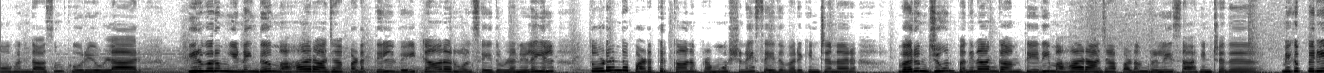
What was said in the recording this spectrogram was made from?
மோகன்தாஸும் கூறியுள்ளார். இருவரும் இணைந்து மகாராஜா படத்தில் வெயிட்டான ரோல் செய்துள்ள நிலையில் தொடர்ந்து படத்திற்கான ப்ரமோஷனை செய்து வருகின்றனர். வரும் ஜூன் பதினான்காம் தேதி மகாராஜா படம் ரிலீஸ் ஆகின்றது. மிகப்பெரிய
